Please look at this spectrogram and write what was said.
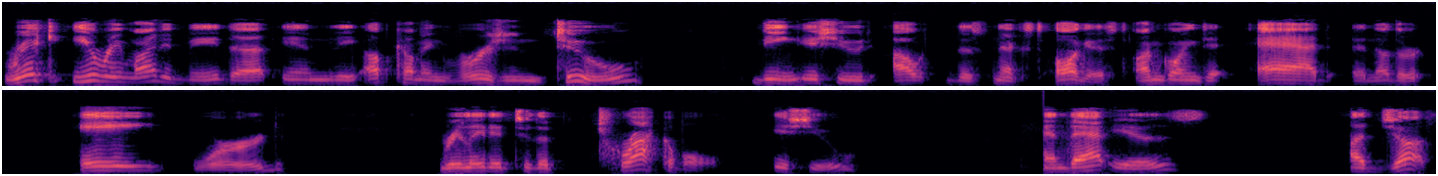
Rick, you reminded me that in the upcoming version 2 being issued out this next August, I'm going to add another A word related to the trackable issue, and that is adjust.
